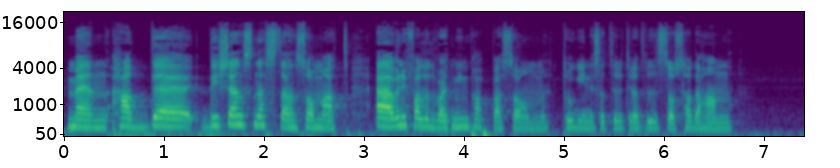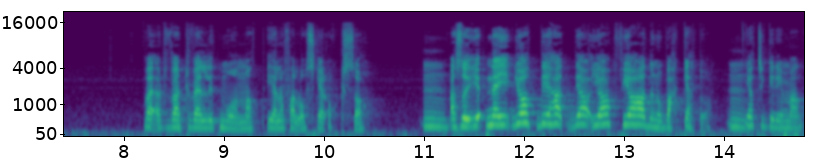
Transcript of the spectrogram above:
Men hade, det känns nästan som att även ifall det hade varit min pappa som tog initiativet till att visa oss hade han varit, väldigt mån om att i alla fall Oscar också. Mm. Alltså jag, nej, jag, det, ja, ja, för jag hade nog backat då. Jag tycker det är man.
